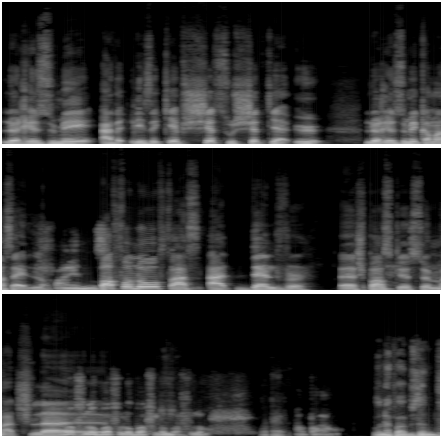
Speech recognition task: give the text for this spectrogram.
le résumé, avec les équipes shit sous shit qu'il y a eu, le résumé commence à être long. Fines. Buffalo face à Denver. Euh, je pense que ce match-là. Buffalo, euh, Buffalo, Buffalo, oui. Buffalo. Ouais. On n'a pas besoin de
